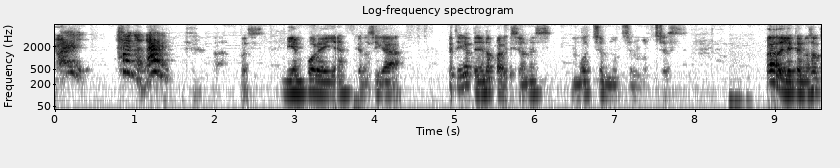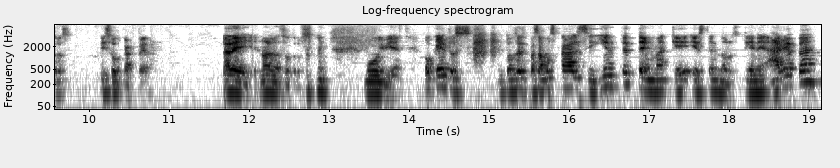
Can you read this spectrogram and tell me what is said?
ay, Pues bien por ella, que nos siga, que siga teniendo apariciones, muchas, muchas, muchas. Para deleite de nosotros y su cartera. La de ella, no de nosotros. Muy bien. Ok, pues entonces pasamos al siguiente tema que este nos tiene Agatha.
